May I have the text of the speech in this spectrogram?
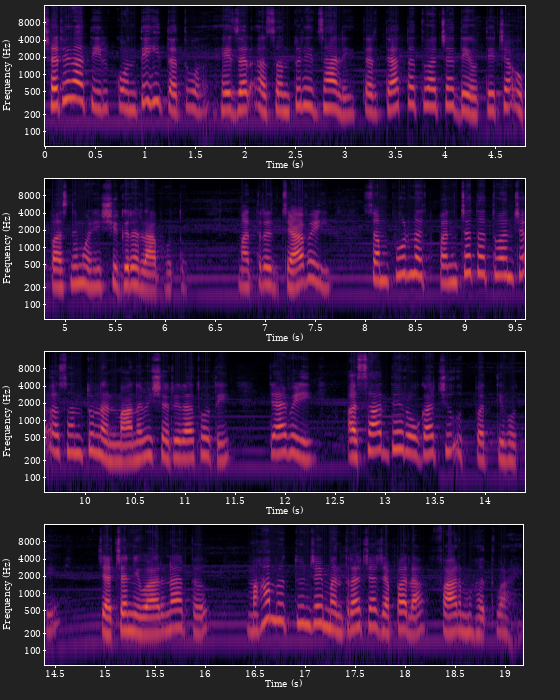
शरीरातील कोणतेही तत्व हे जर असंतुलित झाले तर त्या तत्वाच्या देवतेच्या उपासनेमुळे शीघ्र लाभ होतो. मात्र ज्यावेळी संपूर्ण पंचतत्वांचे असंतुलन मानवी शरीरात होते त्यावेळी असाध्य रोगाची उत्पत्ती होते ज्याच्या निवारणार्थ महामृत्युंजय मंत्राच्या जपाला फार महत्त्व आहे.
